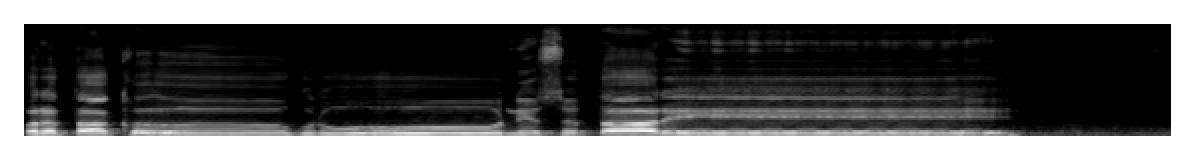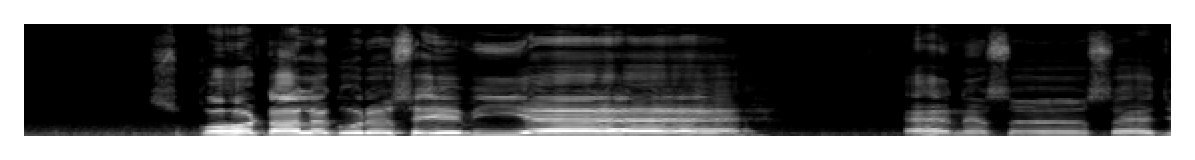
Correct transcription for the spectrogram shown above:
ਪਰਤਖ ਗੁਰੂ ਨਿਸਤਾਰੇ। ਸੁਕੋ ਟਲ ਗੁਰ ਸੇਵੀਐ, ਐਨਸ ਸਹਿਜ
